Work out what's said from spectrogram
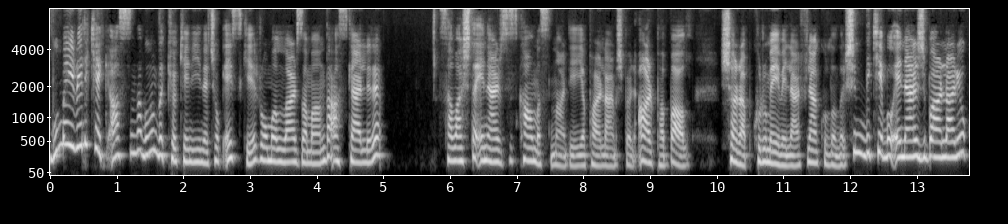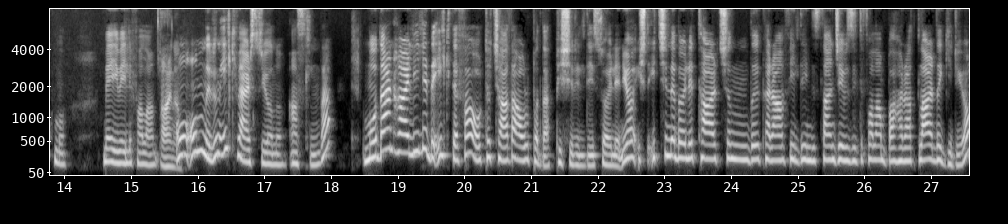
Bu meyveli kek aslında bunun da kökeni yine çok eski. Romalılar zamanında askerlere savaşta enerjisiz kalmasınlar diye yaparlarmış. Böyle arpa, bal, şarap, kuru meyveler falan kullanılır. Şimdiki bu enerji barlar yok mu? Meyveli falan. Aynen. O, onların ilk versiyonu aslında. Modern haliyle de ilk defa Orta Çağ'da Avrupa'da pişirildiği söyleniyor. İşte içine böyle tarçındı, karanfildi, Hindistan ceviziydi falan baharatlar da giriyor.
